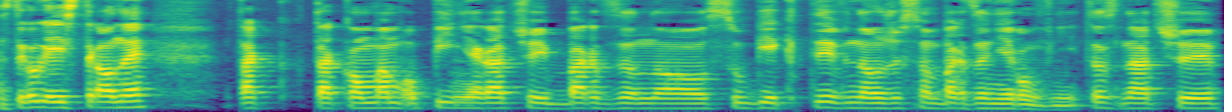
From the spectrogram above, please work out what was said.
Z drugiej strony tak, taką mam opinię raczej bardzo no, subiektywną, że są bardzo nierówni. To znaczy,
